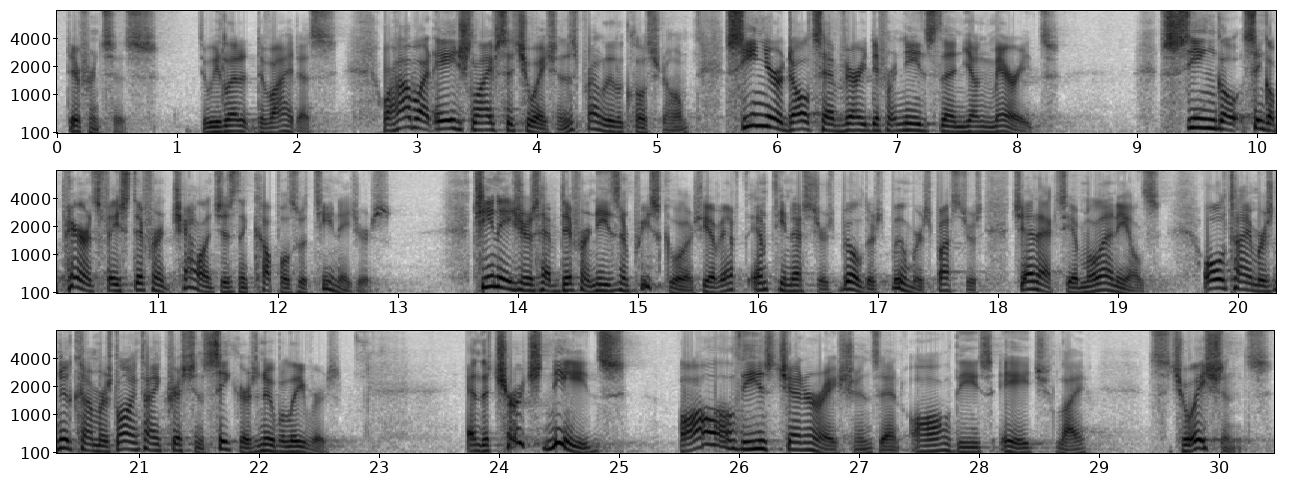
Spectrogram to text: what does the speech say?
differences? Do we let it divide us? Or how about age life situations? This is probably a little closer to home. Senior adults have very different needs than young marrieds. Single, single parents face different challenges than couples with teenagers. Teenagers have different needs than preschoolers. You have empty nesters, builders, boomers, busters, Gen X, you have millennials, old timers, newcomers, longtime Christians, seekers, new believers. And the church needs all these generations and all these age life situations.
